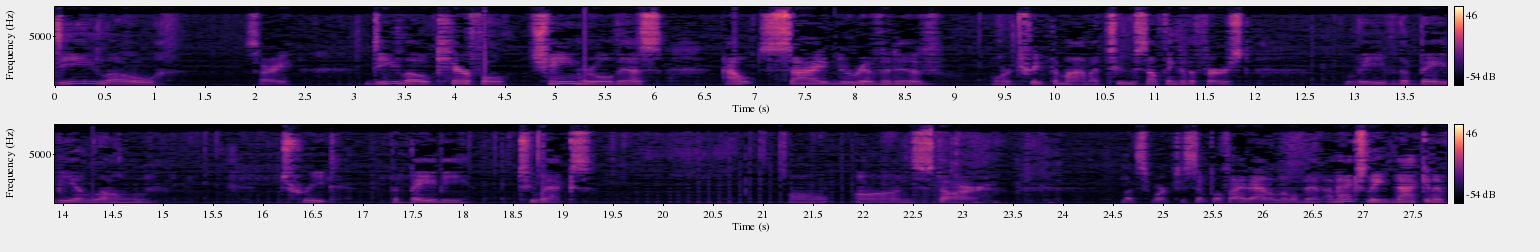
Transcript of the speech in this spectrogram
d low, sorry, D low, careful, chain rule this, outside derivative, or treat the mama to something to the first, leave the baby alone, treat the baby to x. All on star. Let's work to simplify that a little bit. I'm actually not going to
